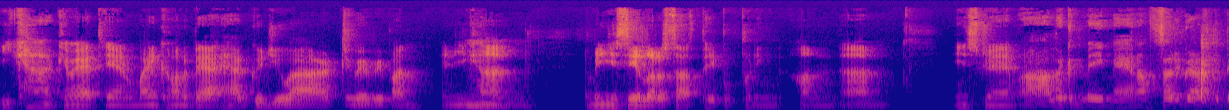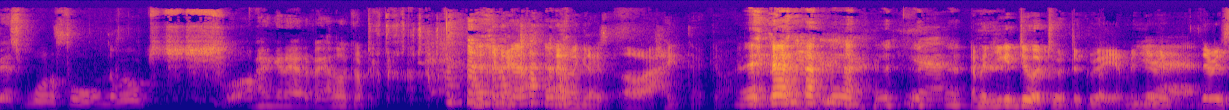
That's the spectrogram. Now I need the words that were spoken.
you can't go out there and wank on about how good you are to Mm. everyone, and you Mm. can't. I mean, you see a lot of stuff people putting on um, Instagram. Oh, look at me, man! I'm photographing the best waterfall in the world. Oh, I'm hanging out of a helicopter. You know, and everyone goes, "Oh, I hate that guy." Yeah. I mean, you can do it to a degree. I mean, there, Yeah. is, there is,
